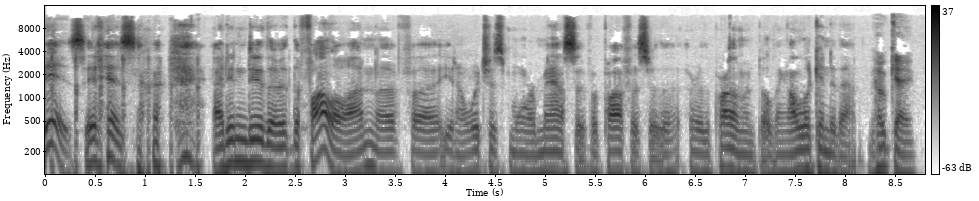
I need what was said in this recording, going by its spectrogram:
is. It is. I didn't do the the follow on of uh, you know which is more massive, Apophis or the or the Parliament building. I'll look into that. okay.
